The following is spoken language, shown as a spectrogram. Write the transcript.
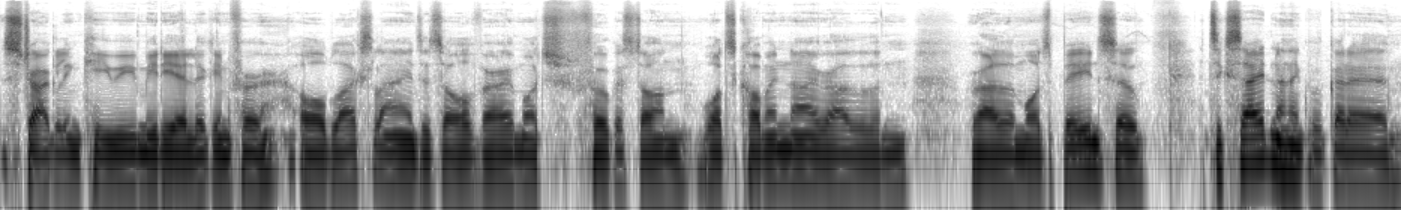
struggling Kiwi media looking for All Blacks lines. It's all very much focused on what's coming now rather than rather than what's been. So it's exciting. I think we've got a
